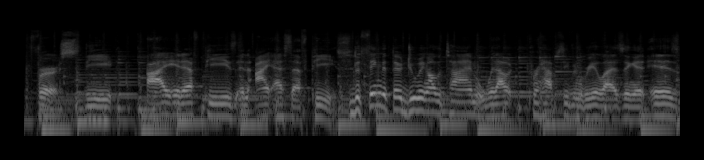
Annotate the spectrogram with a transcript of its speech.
first, the INFPs and ISFPs. The thing that they're doing all the time without perhaps even realizing it is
